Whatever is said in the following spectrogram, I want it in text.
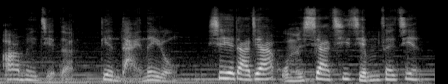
二妹姐的电台内容。谢谢大家，我们下期节目再见。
